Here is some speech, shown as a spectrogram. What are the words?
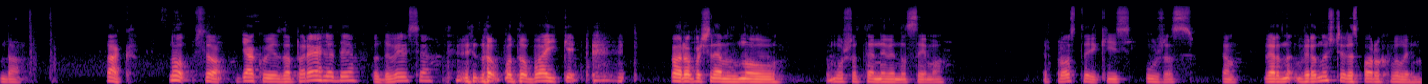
Да. Так. Ну, все, дякую за перегляди, хто дивився, за вподобайки. Скоро почнемо знову, тому що це невиносимо. Це просто якийсь ужас. Верну- вернусь через пару хвилин.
